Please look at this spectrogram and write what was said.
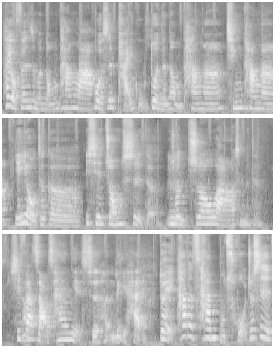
它有分什么浓汤啦，或者是排骨炖的那种汤啊，清汤啊，也有这个一些中式的，比如说粥啊什么。稀饭早餐也是很厉害，对，它的餐不错。就是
